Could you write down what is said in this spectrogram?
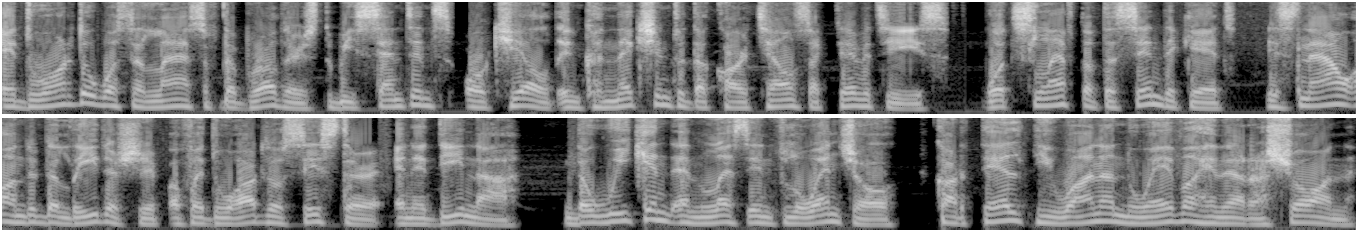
Eduardo was the last of the brothers to be sentenced or killed in connection to the cartel's activities. What's left of the syndicate is now under the leadership of Eduardo's sister, Enedina. The weakened and less influential Cartel Tijuana Nueva Generacion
